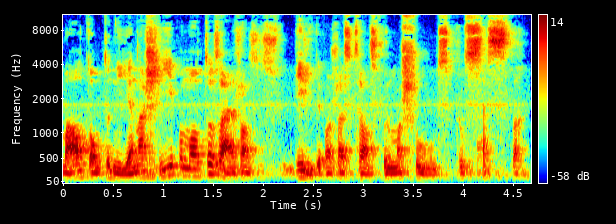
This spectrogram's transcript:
mat om til ny energi, på en måte, og så er det en slags bilde på en slags transformasjonsprosess. da.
